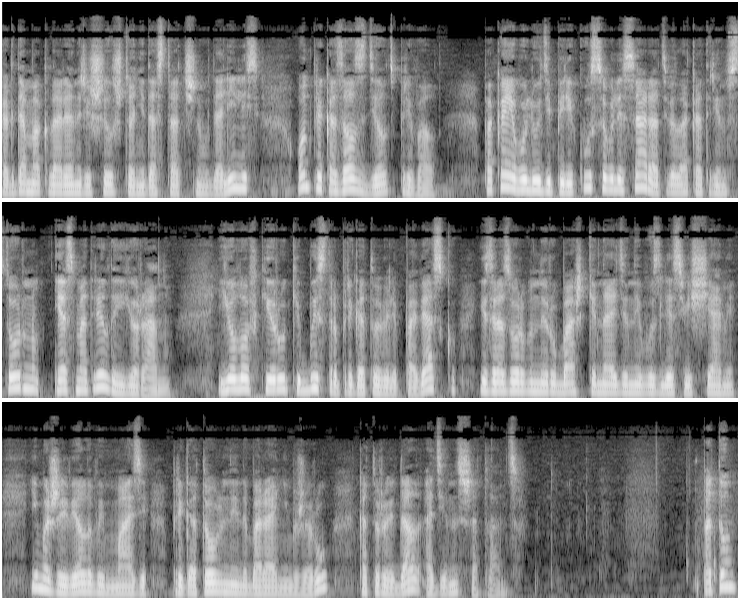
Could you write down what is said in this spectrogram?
Когда Макларен решил, что они достаточно удалились, он приказал сделать привал. Пока его люди перекусывали, Сара отвела Катрин в сторону и осмотрела ее рану. Ее ловкие руки быстро приготовили повязку из разорванной рубашки, найденной в узле с вещами, и можжевеловой мази, приготовленной на бараньем жиру, которую дал один из шотландцев. Потом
